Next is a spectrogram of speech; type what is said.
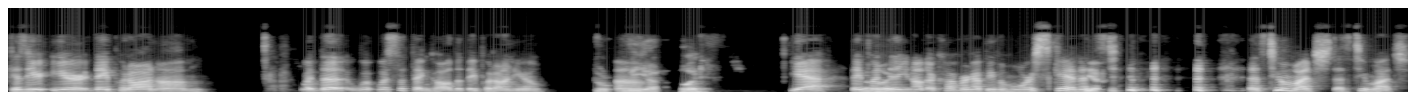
Because you're you're they put on um what the what, what's the thing called that they put on you? the, Um, the uh, hood. Yeah, they The put the, you know they're covering up even more skin. It's that's too much. That's too much.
